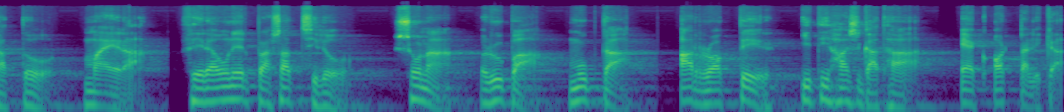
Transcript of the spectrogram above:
কাঁদত মায়েরা। ফেরাউনের প্রাসাদ ছিল সোনা, রূপা, মুক্তা আর রক্তের ইতিহাস গাথা এক অট্টালিকা,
